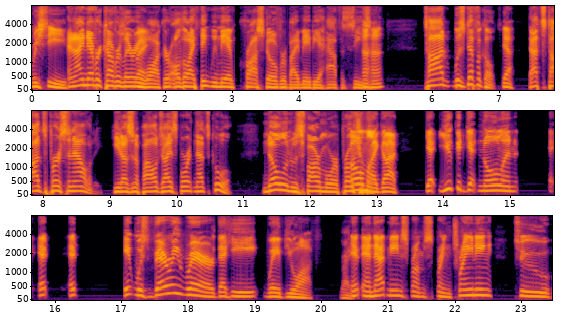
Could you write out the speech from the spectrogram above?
received. And I never covered Larry Right. Walker, although I think we may have crossed over by maybe a half a season. Uh huh. Todd was difficult. Yeah. That's Todd's personality. He doesn't apologize for it, and that's cool. Nolan was far more approachable. Oh my God. Yeah, you could get Nolan. It it it was very rare that he waved you off. Right. And, and that means from spring training to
